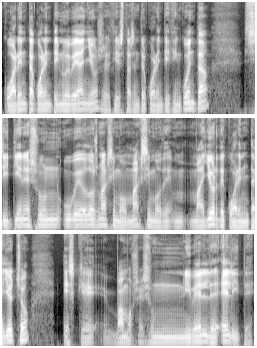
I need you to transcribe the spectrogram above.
40 a 49 años, es decir, estás entre 40 y 50, si tienes un VO2 máximo máximo de mayor de 48, es que, vamos, es un nivel de élite.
